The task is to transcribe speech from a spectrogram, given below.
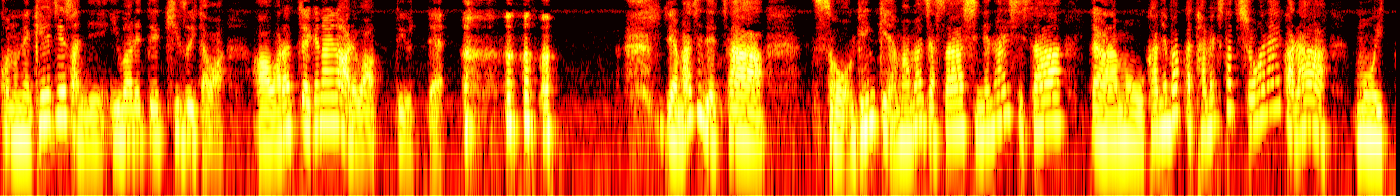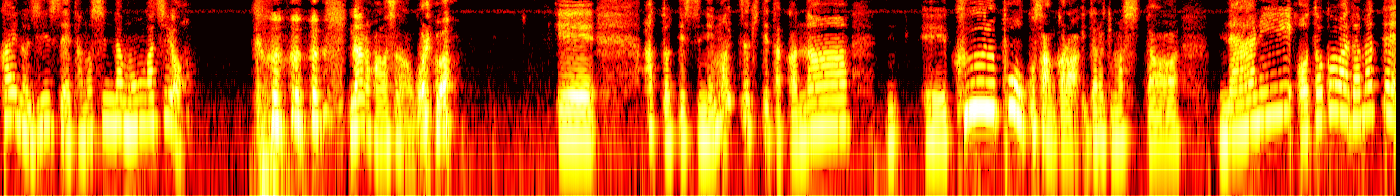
このね、KJ さんに言われて気づいたわ。あ、笑っちゃいけないな、あれは、って言って。いや、マジでさ、そう、元気なままじゃさ、死ねないしさ、だからもうお金ばっか貯めてたってしょうがないから、もう一回の人生楽しんだもん勝ちよ。何の話なのこれは。えー、あとですね、もう一つ来てたかなえー、クールポーコさんからいただきました。なに？男は黙って、母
